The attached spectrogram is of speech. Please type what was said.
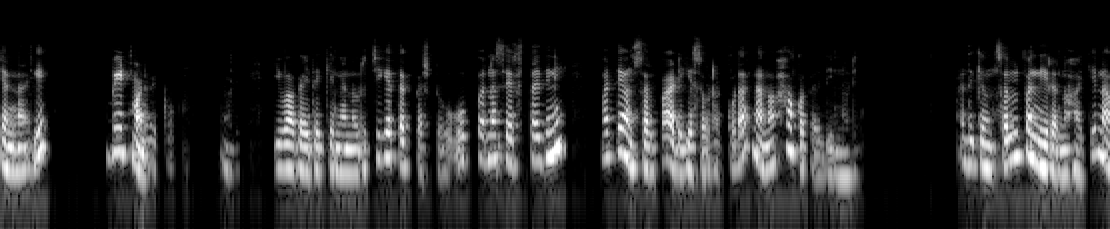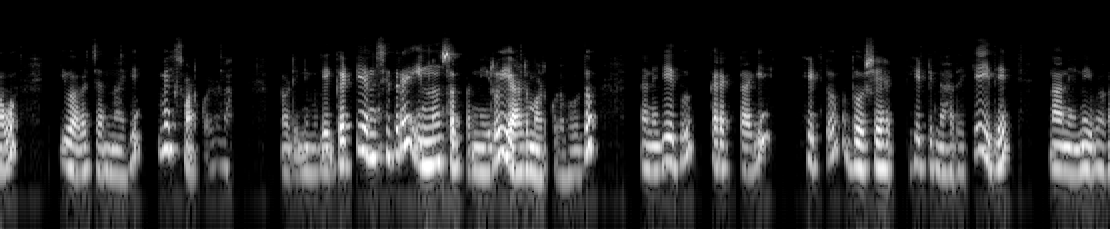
ಚೆನ್ನಾಗಿ ಬೀಟ್ ಮಾಡಬೇಕು. ನೋಡಿ, ಇವಾಗ ಇದಕ್ಕೆ ನಾನು ರುಚಿಗೆ ತಕ್ಕಷ್ಟು ಉಪ್ಪನ್ನು ಸೇರಿಸ್ತಾ ಇದ್ದೀನಿ. ಮತ್ತು ಒಂದು ಸ್ವಲ್ಪ ಅಡುಗೆ ಸೋಡಾ ಕೂಡ ನಾನು ಹಾಕೋತಾ ಇದ್ದೀನಿ ನೋಡಿ. ಅದಕ್ಕೆ ಒಂದು ಸ್ವಲ್ಪ ನೀರನ್ನು ಹಾಕಿ ನಾವು ಇವಾಗ ಚೆನ್ನಾಗಿ ಮಿಕ್ಸ್ ಮಾಡ್ಕೊಳ್ಳೋಣ. ನೋಡಿ ನಿಮಗೆ ಗಟ್ಟಿ ಅನಿಸಿದರೆ ಇನ್ನೊಂದು ಸ್ವಲ್ಪ ನೀರು ಯಾಡ್ ಮಾಡ್ಕೊಳ್ಬೋದು ನನಗೆ ಇದು ಕರೆಕ್ಟಾಗಿ ಹಿಟ್ಟು, ದೋಸೆ ಹಿಟ್ಟಿನ ಹದಕ್ಕೆ ಇದೆ. ನಾನೇನು ಇವಾಗ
